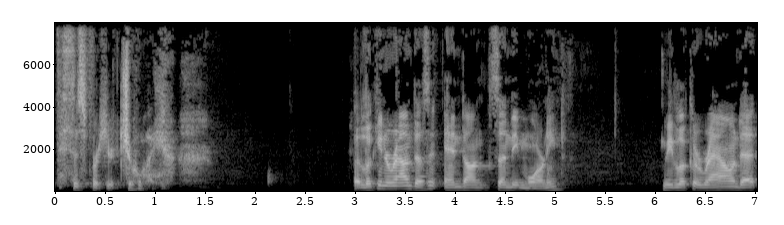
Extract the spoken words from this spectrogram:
This is for your joy. But looking around doesn't end on Sunday morning. We look around at,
